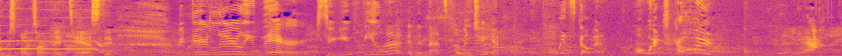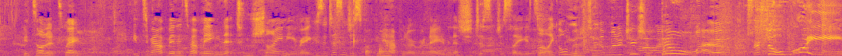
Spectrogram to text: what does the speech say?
goosebumps are fantastic. But they're literally there. So you feel that and then that's coming to you. Oh, it's coming. Oh, it's coming. Yeah. It's on its way. It's about and it's about making that tool shiny, right? Because it doesn't just fucking happen overnight. I mean, that shit doesn't just like it's not like oh, I'm gonna a meditation, boom, I trip to Hawaii.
